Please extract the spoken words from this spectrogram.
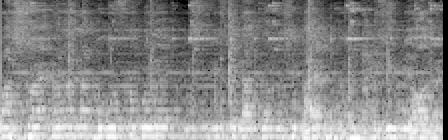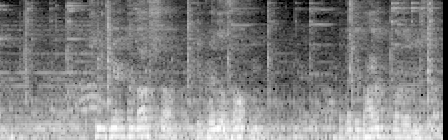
পাঁচশো এক হাজার গান মুখস্থ করলে ত্রিশটা গান জানলে সে গায়ক হতে পারে, তাতে শিল্পী হওয়া যায়। শিল্পী একটা দর্শন একটা ফিলোসফি এটাকে ধারণ করার বিষয়।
